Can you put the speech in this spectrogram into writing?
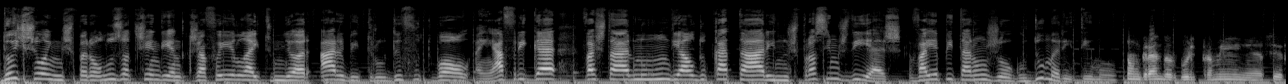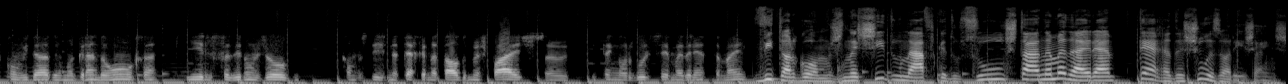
Dois sonhos para o luso-descendente que já foi eleito melhor árbitro de futebol em África. Vai estar no Mundial do Qatar e nos próximos dias vai apitar um jogo do Marítimo. É um grande orgulho para mim ser convidado, é uma grande honra ir fazer um jogo como se diz, na terra natal dos meus pais e tenho orgulho de ser madeirense também. Vítor Gomes, nascido na África do Sul, está na Madeira, terra das suas origens.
